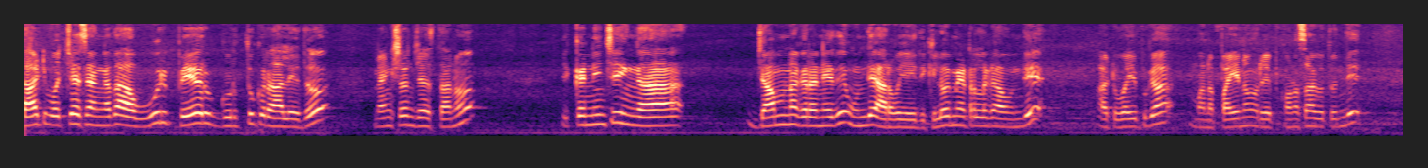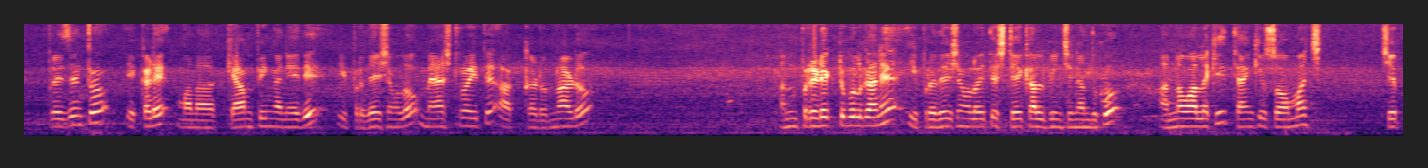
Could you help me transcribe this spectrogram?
దాటి వచ్చేసాం కదా ఆ ఊరి పేరు గుర్తుకు రాలేదు. మెన్షన్ చేస్తాను. ఇక్కడి నుంచి ఇంకా జామ్నగర్ అనేది ఉంది అరవై ఐదు కిలోమీటర్లుగా ఉంది. అటువైపుగా మన పయనం రేపు కొనసాగుతుంది. ప్రజెంట్ ఇక్కడే మన క్యాంపింగ్ అనేది ఈ ప్రదేశంలో మాస్టర్ అయితే అక్కడ ఉన్నాడు అన్ప్రెడిక్టబుల్గానే ఈ ప్రదేశంలో అయితే స్టే కల్పించినందుకు అన్న వాళ్ళకి థ్యాంక్ యూ సో మచ్ చెప్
